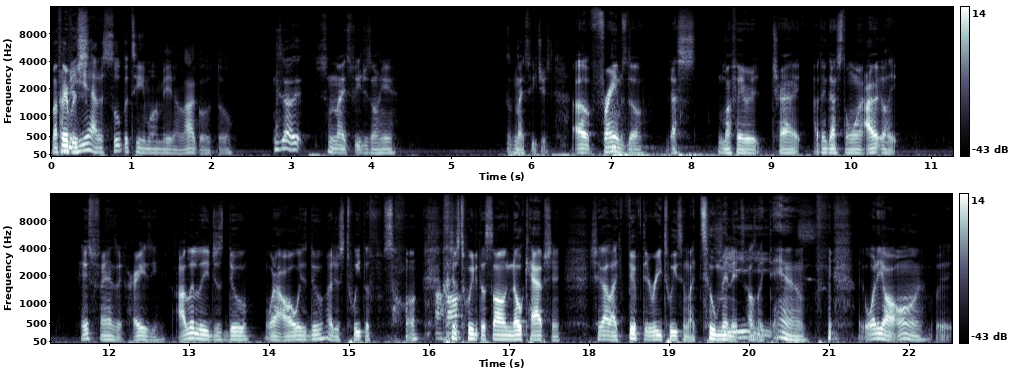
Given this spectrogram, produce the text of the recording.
my I mean, favorite he had a super team on Made in Lagos though. He's got some nice features on here. Some nice features. Uh, frames though, that's my favorite track. I think that's the one. I like. His fans are crazy. I literally just do what I always do. I just tweet the f- song. I just tweeted the song, no caption. She got like 50 retweets in like two minutes. I was like, damn, like what are y'all on? But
